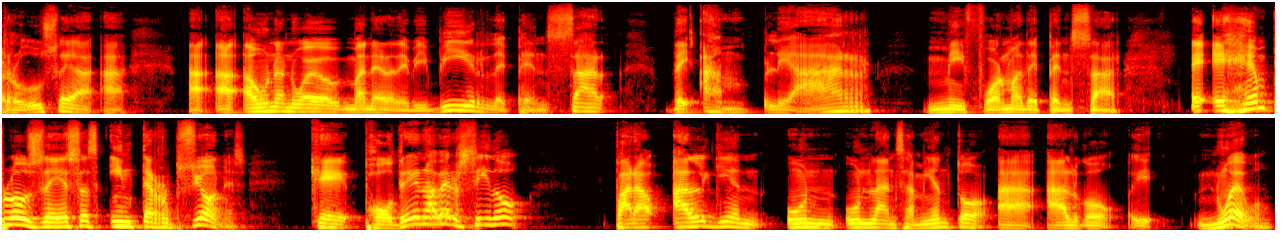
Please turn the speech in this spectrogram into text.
introduce a, a- a- a una nueva manera de vivir, de pensar, de ampliar mi forma de pensar. E- ejemplos de esas interrupciones que podrían haber sido para alguien un, un lanzamiento a algo eh, nuevo,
